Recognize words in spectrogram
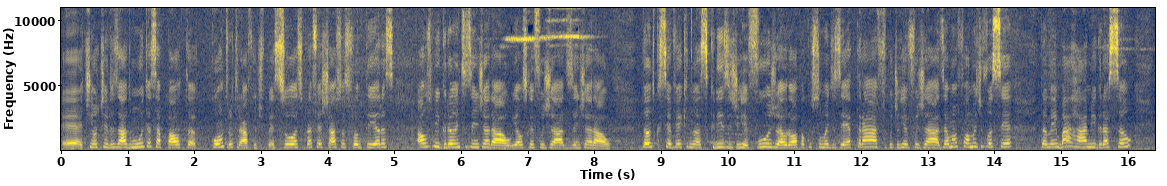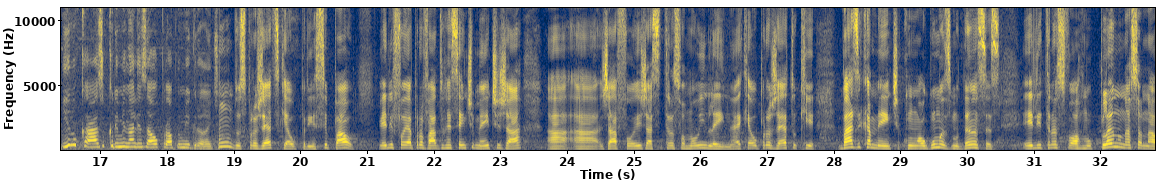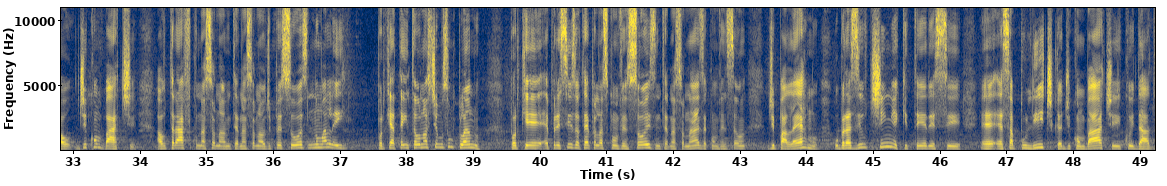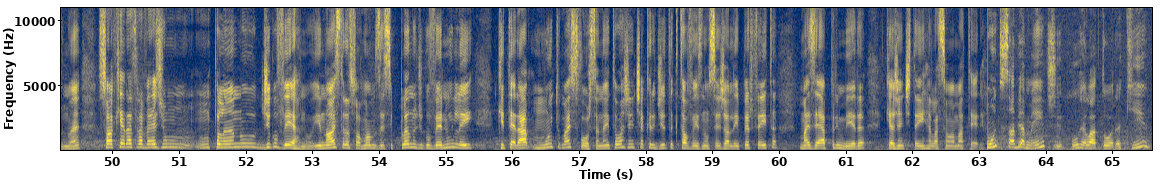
é, tinha utilizado muito essa pauta contra o tráfico de pessoas para fechar suas fronteiras aos migrantes em geral e aos refugiados em geral. Tanto que você vê que nas crises de refúgio, a Europa costuma dizer é tráfico de refugiados, é uma forma de você também barrar a migração e, no caso, criminalizar o próprio migrante. Um dos projetos, que é o principal, ele foi aprovado recentemente, já, a, a, já foi, já se transformou em lei, né? que é o projeto que, basicamente, com algumas mudanças, ele transforma o Plano Nacional de Combate ao Tráfico Nacional e Internacional de Pessoas numa lei porque até então nós tínhamos um plano, porque é preciso, até pelas convenções internacionais, a Convenção de Palermo, o Brasil tinha que ter esse, é, essa política de combate e cuidado, não é? Só que era através de um, um plano de governo, e nós transformamos esse plano de governo em lei, que terá muito mais força. Né? Então a gente acredita que talvez não seja a lei perfeita, mas é a primeira que a gente tem em relação à matéria. Muito sabiamente, o relator aqui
